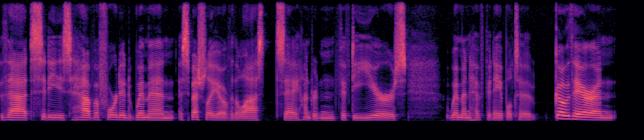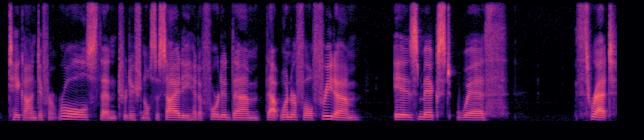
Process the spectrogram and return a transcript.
that cities have afforded women, especially over the last, say, 150 years. Women have been able to go there and take on different roles than traditional society had afforded them. That wonderful freedom is mixed with threat,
